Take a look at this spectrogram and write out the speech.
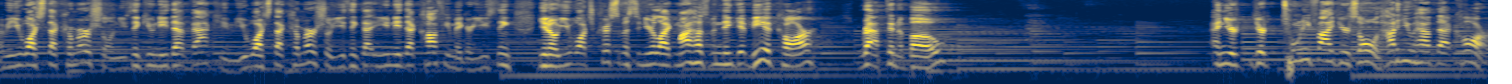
I mean, you watch that commercial and you think you need that vacuum. You watch that commercial, you think that you need that coffee maker. You think, you know, you watch Christmas and you're like, my husband didn't get me a car wrapped in a bow. And you're you're 25 years old. How do you have that car?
